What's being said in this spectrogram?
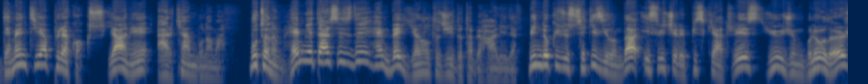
Dementia precox yani erken bunama. Bu tanım hem yetersizdi hem de yanıltıcıydı tabi haliyle. 1908 yılında İsviçreli psikiyatrist Eugene Bleuler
